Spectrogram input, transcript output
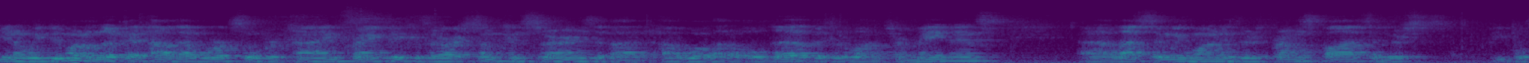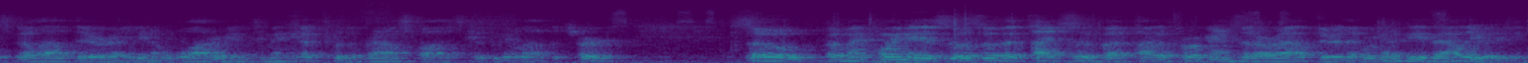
you know, we do want to look at how that works over time, frankly, because there are some concerns about how well that'll hold up, is there long-term maintenance? Uh, last thing we want is there's brown spots and there's people still out there, uh, you know, watering to make up for the brown spots because we allow the turf. So, but my point is, those are the types of uh, pilot programs that are out there that we're going to be evaluating.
